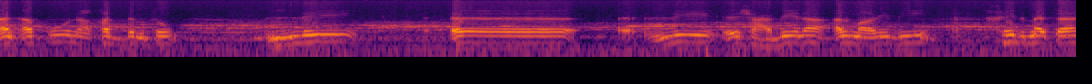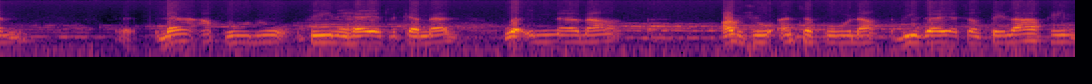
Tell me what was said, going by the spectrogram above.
أن أكون قدمت آه، لشعبنا المغربي خدمة لا أقول في نهاية الكمال وإنما أرجو أن تكون بداية انطلاق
